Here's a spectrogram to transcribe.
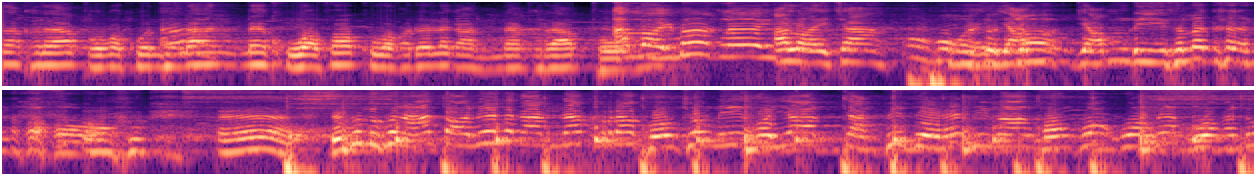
นะครับ ผมขอบคุณทางด้านแม่ครัวพ่อครัวกันด้วยแล้วกันนะครับผมอร่อยมากเลย อร่อยจ้าโอ้โหสุดยอด ย้ำย้ำดีซะเหลือเกินเออเดี๋ยวสนุกสนานต่อเนื่องแล้วกันนะครับ ผมช่วงนี้ขออนุญาตจัดพิเศษให้ทีมงานของพ่อครัวแม่ครัวกันด้วย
